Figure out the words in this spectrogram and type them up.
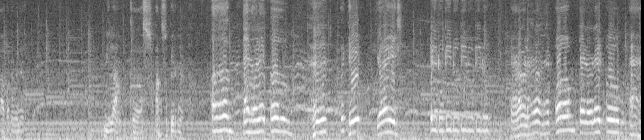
apa namanya bilang ke pak supirnya Om, telolet om. Heh, oke, guys. Tidur, tidur, tidur, tidur. Telolet om, telolet om. Ah,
